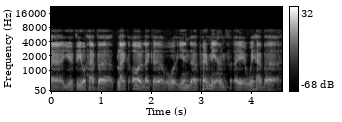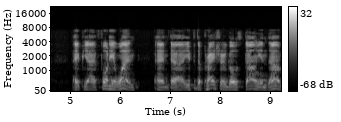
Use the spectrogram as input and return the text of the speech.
uh, if you have a black oil like in the Permian, we have a API 41 and uh, if the pressure goes down enough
